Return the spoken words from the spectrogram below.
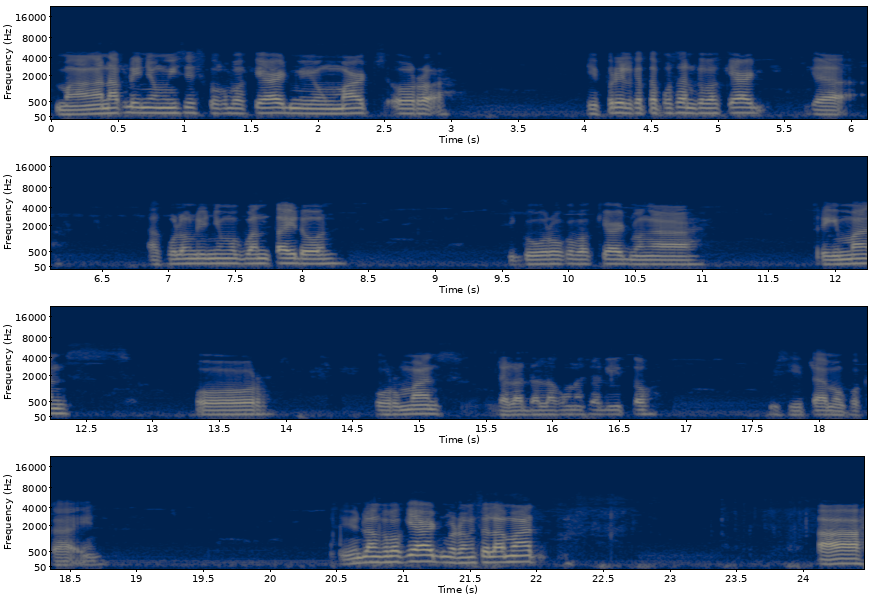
mga anak din yung misis ko ka backyard ngayong March or April katapusan ka backyard kaya ako lang din yung magbantay doon. Siguro ka backyard mga 3 months or 4 months dala-dala ko na siya dito. Bisita magpakain. So yun lang kabakyard. Maraming salamat. Ah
